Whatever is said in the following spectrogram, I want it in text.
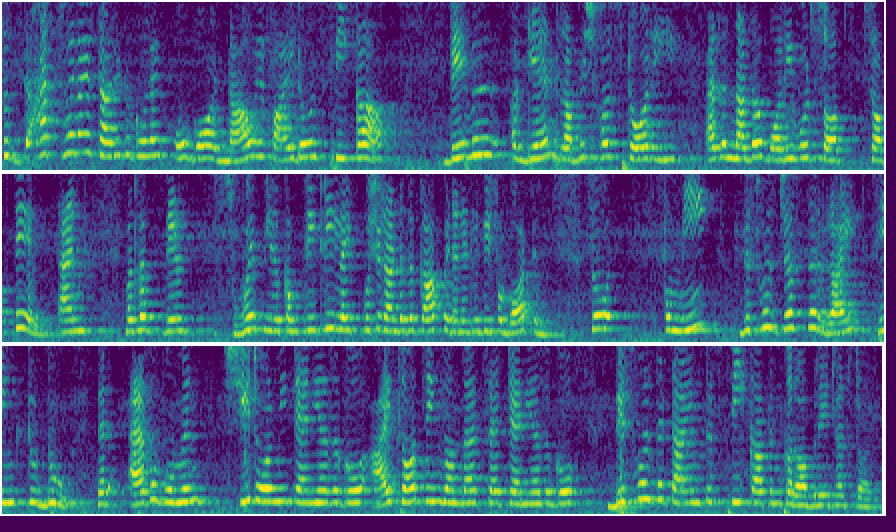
So that's when I start to go like oh God now if I don't speak up they will again rubbish her story as another Bollywood soap and मतलब they sweep you completely like push it under the carpet and it will be forgotten so for me, this was just the right thing to do. That as a woman, she told me 10 years ago, I saw things on that set 10 years ago. This was the time to speak up and corroborate her story.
